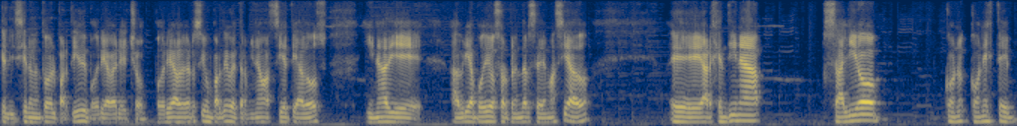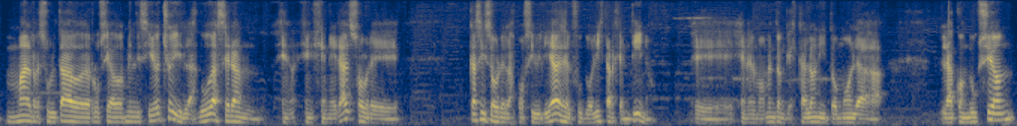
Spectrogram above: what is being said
que, le hicieron en todo el partido y podría haber hecho, podría haber sido un partido que terminaba 7 a 2 y nadie habría podido sorprenderse demasiado. Eh, Argentina salió con, este mal resultado de Rusia 2018 y las dudas eran en, general sobre casi sobre las posibilidades del futbolista argentino. Eh, en el momento en que Scaloni tomó la, conducción,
